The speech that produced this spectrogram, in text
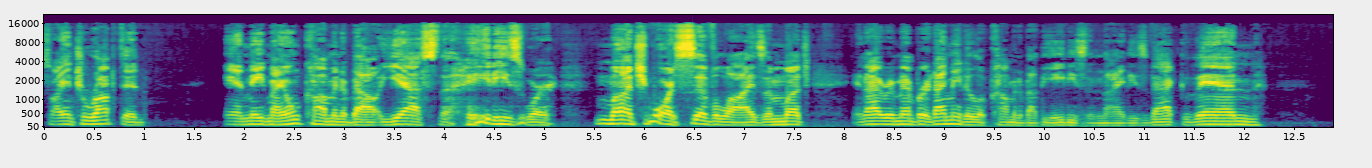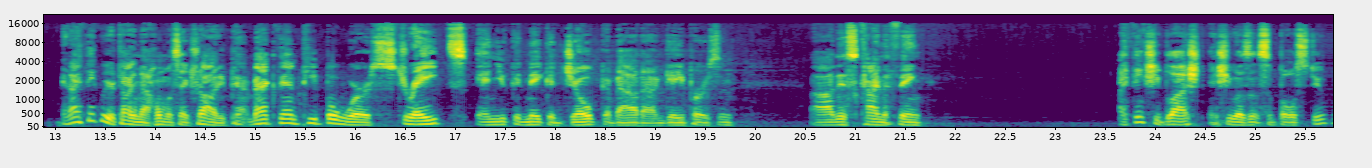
So I interrupted and made my own comment about yes, the Hades were much more civilized and much. And I remember, and I made a little comment about the 80s and 90s. Back then, and I think we were talking about homosexuality. Back then, people were straight, and you could make a joke about a gay person, uh, this kind of thing. I think she blushed, and she wasn't supposed to.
